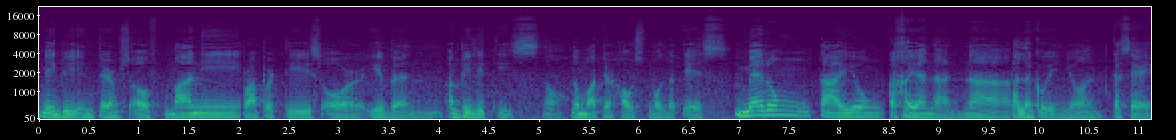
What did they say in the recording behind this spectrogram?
maybe in terms of money, properties, or even abilities, no, no matter how small that is, merong tayong kakayanan na palaguin yon kasi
